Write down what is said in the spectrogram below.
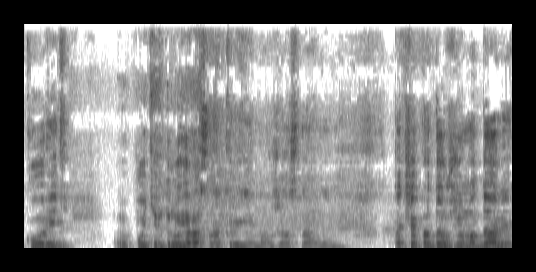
корінь, потім другий раз накриємо вже основним. Так що продовжуємо далі.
